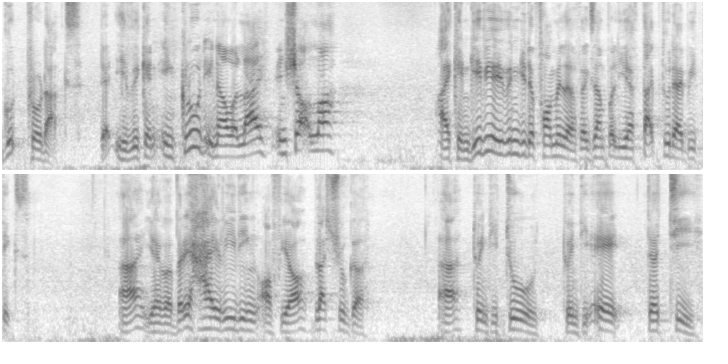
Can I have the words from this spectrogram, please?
good products that if we can include in our life, inshallah, I can give you even give the formula. For example, you have type 2 diabetics. Uh, you have a very high reading of your blood sugar, uh, 22, 28, 30.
